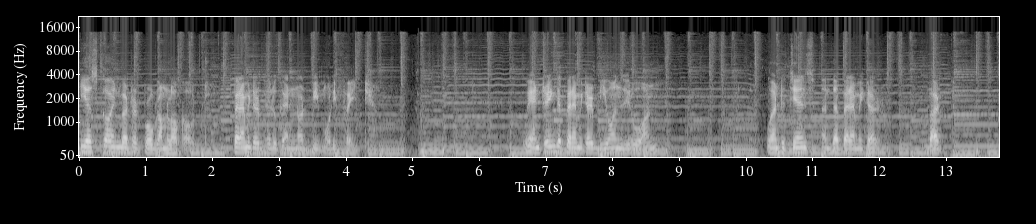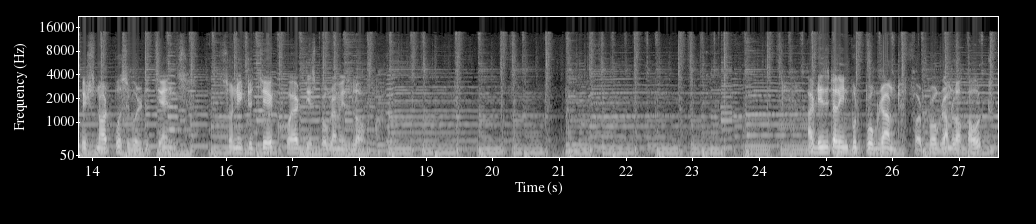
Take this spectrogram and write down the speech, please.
Yaskawa inverter program lockout. Parameter value cannot be modified. We entering the parameter B101. We Want to change the parameter, but it's not possible to change. So need to check where this program is locked. A digital input programmed for program lockout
